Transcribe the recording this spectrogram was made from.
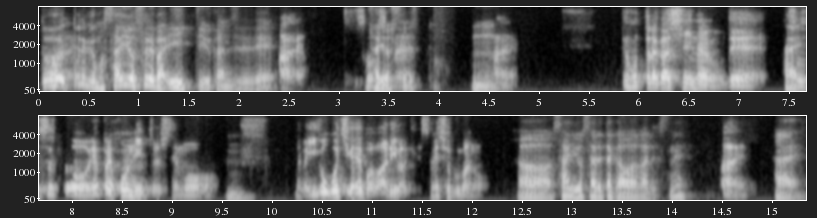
とはいとにかくもう採用すればいいっていう感じではい。そう採ですね用してる。と。うんはい。で、ほったらかしになるので、はいそうすると、やっぱり本人としても、うんなんか居心地がやっぱ悪いわけですね、職場の。ああ、採用された側がですね。はい。はい。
